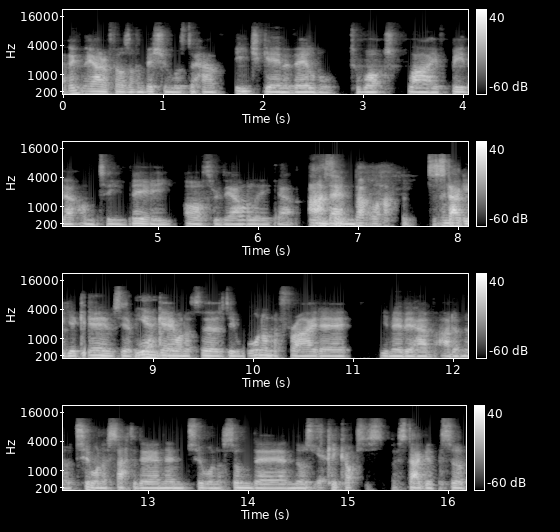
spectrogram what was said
I think the RFL's ambition was to have each game available to watch live, be that on TV or through the Our League app. And I then that will happen. To stagger your games, you have yeah. one game on a Thursday, one on a Friday, you maybe have I don't know two on a Saturday and then two on a Sunday, and those yeah. kickoffs are staggered. So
